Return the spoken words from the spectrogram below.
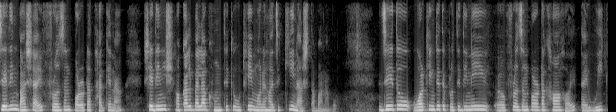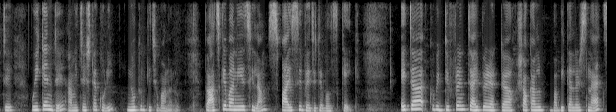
যেদিন বাসায় ফ্রোজেন পরোটা থাকে না, সেদিন সকালবেলা ঘুম থেকে উঠেই মনে হয় যে কী নাস্তা বানাবো। যেহেতু ওয়ার্কিং ডেতে প্রতিদিনই ফ্রোজেন পরোটা খাওয়া হয়, তাই উইকডে উইকেন্ডে আমি চেষ্টা করি নতুন কিছু বানানোর। তো আজকে বানিয়েছিলাম স্পাইসি ভেজিটেবলস কেক এটা খুবই ডিফারেন্ট টাইপের একটা সকাল বা বিকালের স্ন্যাক্স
